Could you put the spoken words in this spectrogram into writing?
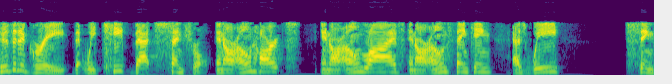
to the degree that we keep that central in our own hearts, in our own lives, in our own thinking, as we sing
